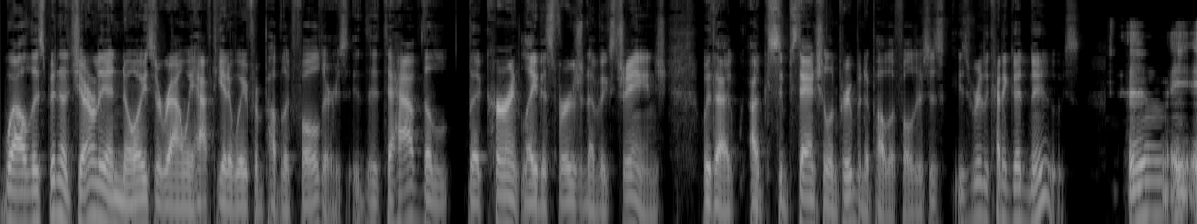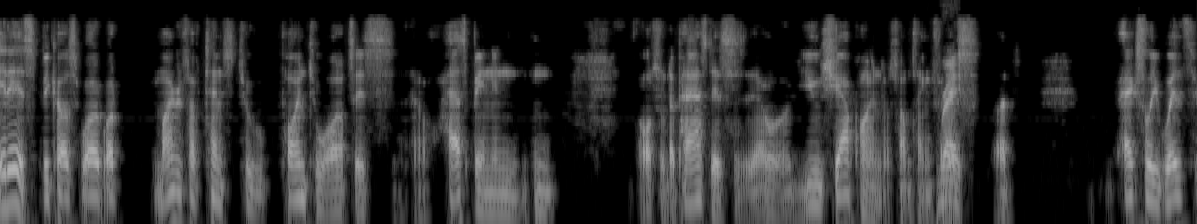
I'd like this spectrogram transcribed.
well, there's been a, generally a noise around we have to get away from public folders. To to have the the current latest version of Exchange with a, a substantial improvement of public folders is, is really kind of good news. Um, it, it is because what, what Microsoft tends to point towards is uh, has been in, in also the past is know, use SharePoint or something for Right. this. But actually, with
